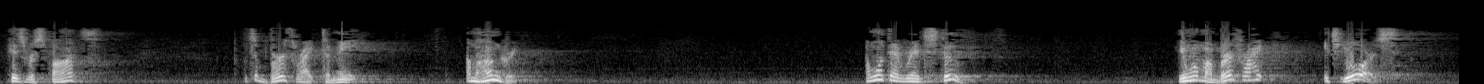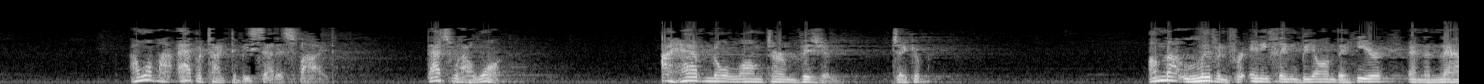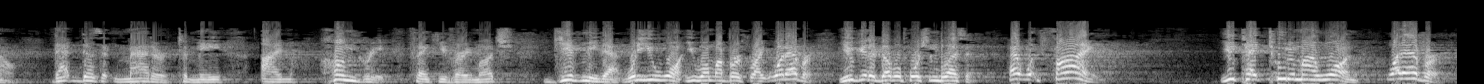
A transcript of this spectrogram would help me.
His response it's a birthright to me. I'm hungry. I want that red stew. You want my birthright? It's yours. I want my appetite to be satisfied. That's what I want. I have no long-term vision, Jacob. I'm not living for anything beyond the here and the now. That doesn't matter to me. I'm hungry. Thank you very much. Give me that. What do you want? You want my birthright? Whatever. You get a double portion blessing. That what? Fine. You take two to my one. Whatever.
